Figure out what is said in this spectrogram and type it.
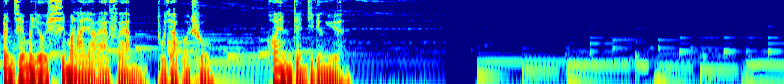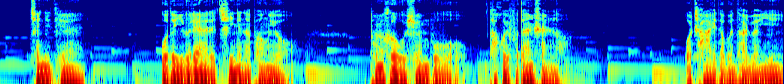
本节目由喜马拉雅 FM 独家播出，欢迎点击订阅。前几天，我的一个恋爱了七年的朋友，突然和我宣布他恢复单身了。我诧异的问他原因，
